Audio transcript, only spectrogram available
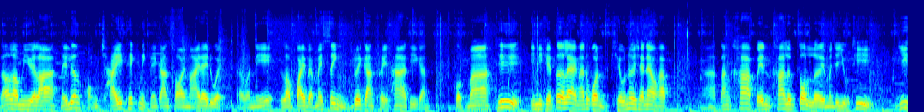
แล้วเรามีเวลาในเรื่องของใช้เทคนิคในการซอยไม้ได้ด้วย แต่วันนี้เราไปแบบไม่ซิ่งด้วยการเทรด5นาทีกัน กดมาที่อินดิเคเตอร์แรกนะทุกคน k e l n e r Channel ครับตั้งค่าเป็นค่าเริ่มต้นเลย มันจะอยู่ที่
